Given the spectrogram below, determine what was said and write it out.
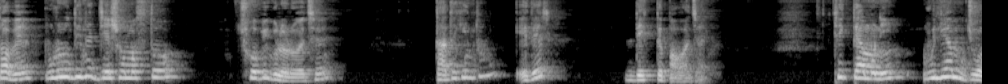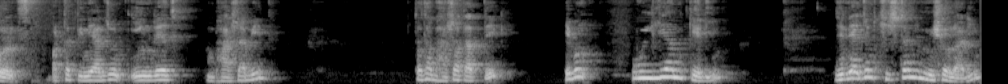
তবে পুরনো দিনের যে সমস্ত ছবিগুলো রয়েছে, তাতে কিন্তু এদের দেখতে পাওয়া যায়। ঠিক তেমনি উইলিয়াম জোন্স, অর্থাৎ তিনি একজন ইংরেজ ভাষাবিদ তথা ভাষাতাত্ত্বিক এবং উইলিয়াম কেরি, যিনি একজন খ্রিস্টান মিশনারি,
